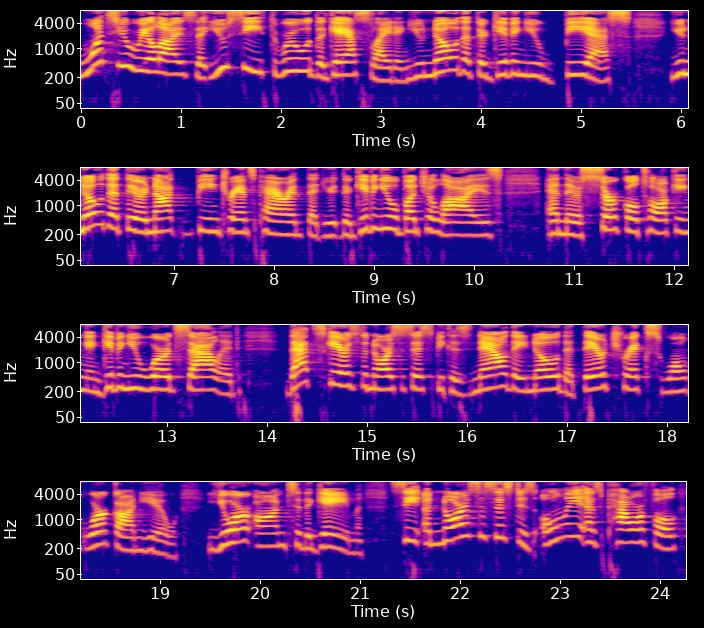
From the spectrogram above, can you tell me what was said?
once you realize that you see through the gaslighting, you know that they're giving you BS, you know that they're not being transparent, that they're giving you a bunch of lies and they're circle talking and giving you word salad that scares the narcissist because now they know that their tricks won't work on you. You're on to the game. See, a narcissist is only as powerful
